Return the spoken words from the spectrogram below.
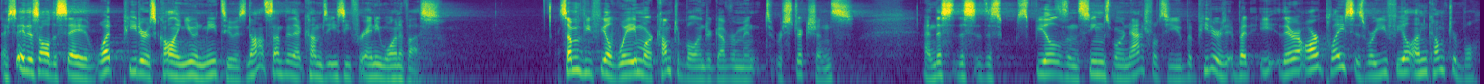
I say this all to say what Peter is calling you and me to is not something that comes easy for any one of us. Some of you feel way more comfortable under government restrictions, and this, this, this feels and seems more natural to you, but Peter, but there are places where you feel uncomfortable,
